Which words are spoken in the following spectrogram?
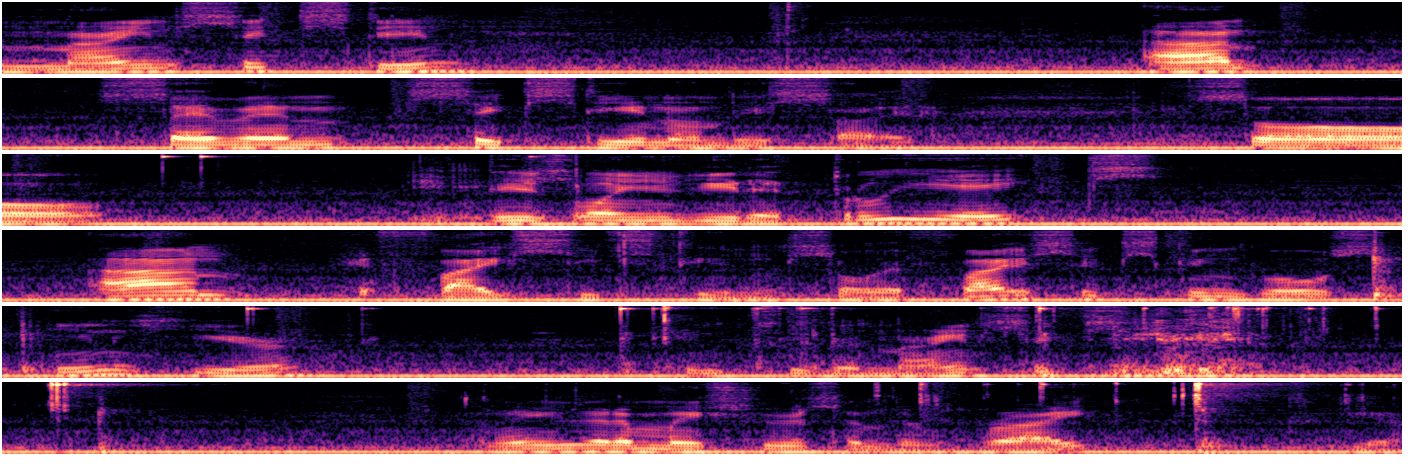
916 and 716 on this side. So this one you get a 3 8 and a 516 so a 516 goes in here into the 916 and then you gotta make sure it's in the right yeah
